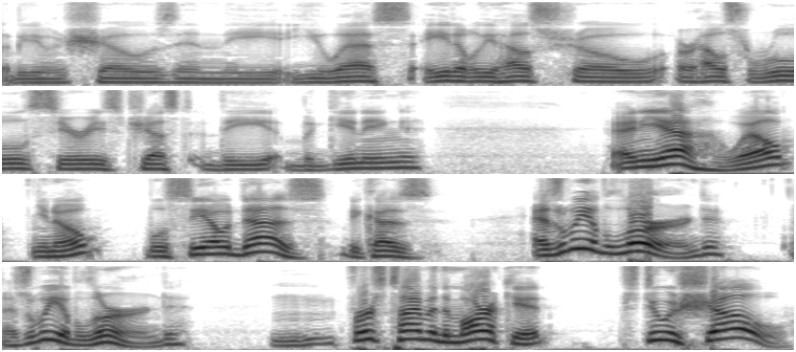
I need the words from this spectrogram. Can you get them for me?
They'll be doing shows in the U.S. AEW House Show or House Rules series, just the beginning. And yeah, well, you know, we'll see how it does because as we have learned, as we have learned, mm-hmm. first time in the market, just do a show.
